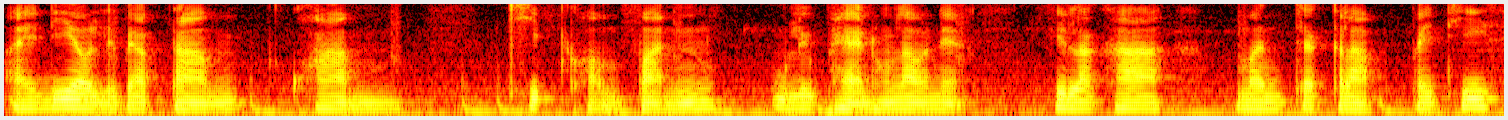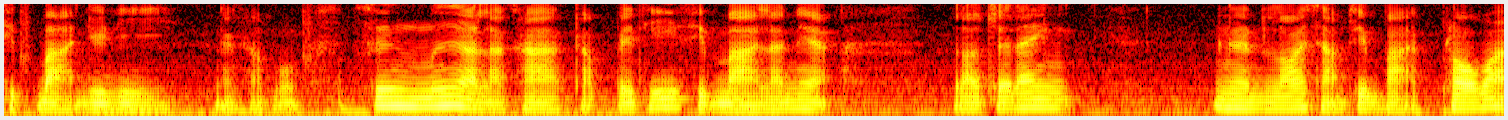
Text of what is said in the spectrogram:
ไอเดียหรือแบบตามความคิดความฝันหรือแผนของเราเนี่ย คือราคามันจะกลับไปที่ 10 บาทอยู่ดีนะครับผมซึ่งเมื่อราคากลับไปที่ 10 บาทแล้วเนี่ย เราจะได้เงิน 130 บาท เพราะว่า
